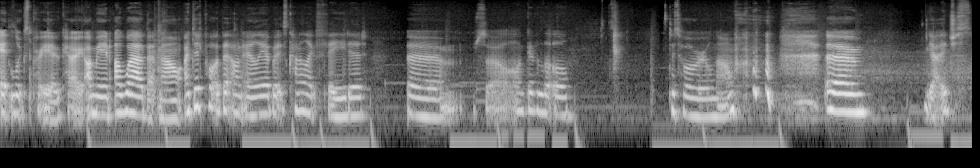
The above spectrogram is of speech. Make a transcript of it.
it looks pretty okay. I mean, I'll wear a bit now. I did put a bit on earlier, but it's kind of like faded. Um, so I'll give a little tutorial now. um, yeah, it just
